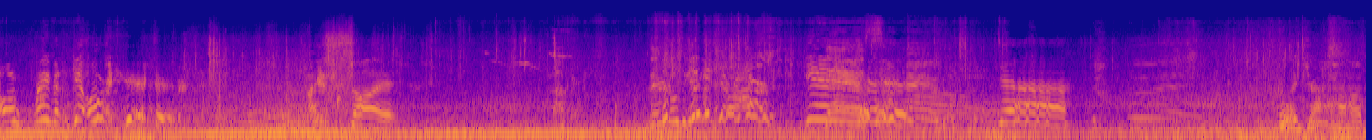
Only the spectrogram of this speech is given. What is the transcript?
Oh, Raven, get over here. I saw it. Okay. There goes. Get it, get it. Get it. Yeah. Good job.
